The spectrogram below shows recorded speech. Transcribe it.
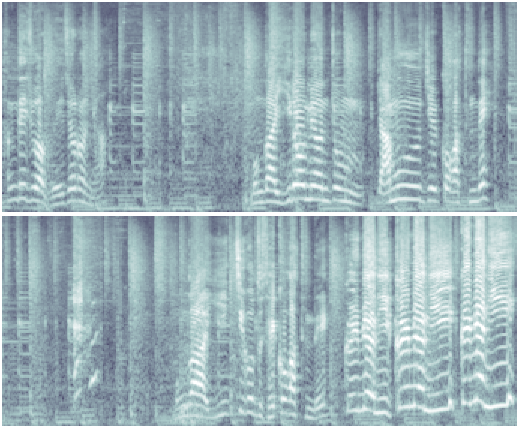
상대 조합 왜 저러냐? 뭔가 이러면 좀 야무질 것 같은데? 뭔가 이 찍어도 될 것 같은데? 끌면 이 끌면 이 끌면 이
